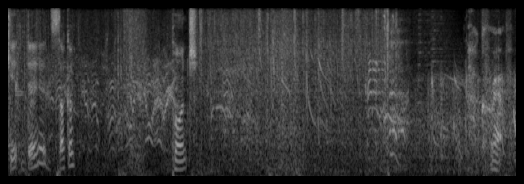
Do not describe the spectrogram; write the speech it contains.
Get dead, sucker. Punch. Ah, crap.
